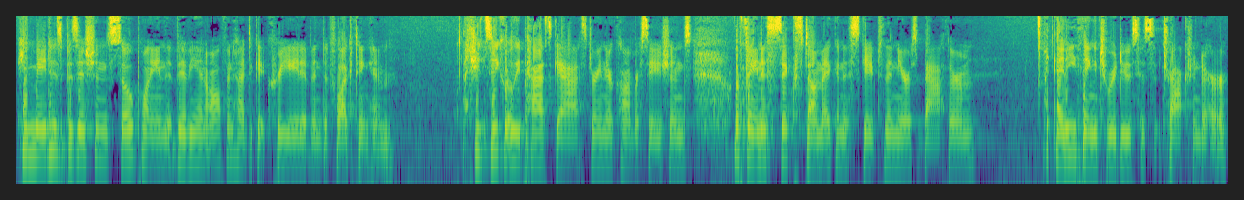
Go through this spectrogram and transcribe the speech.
He'd made his position so plain that Vivienne often had to get creative in deflecting him. She'd secretly pass gas during their conversations, or feign a sick stomach and escape to the nearest bathroom anything to reduce his attraction to her.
